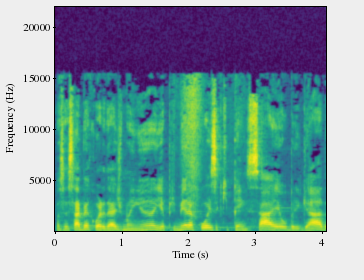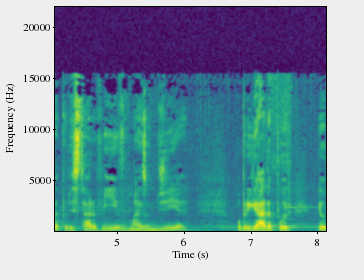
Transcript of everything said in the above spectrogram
Você sabe acordar de manhã e a primeira coisa que pensar é obrigada por estar vivo mais um dia? Obrigada por eu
